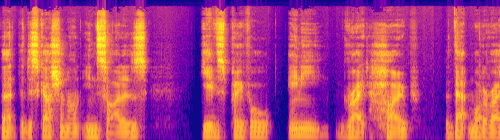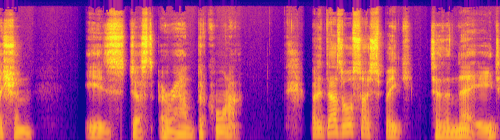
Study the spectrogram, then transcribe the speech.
that the discussion on insiders gives people any great hope that that moderation is just around the corner. But it does also speak to the need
